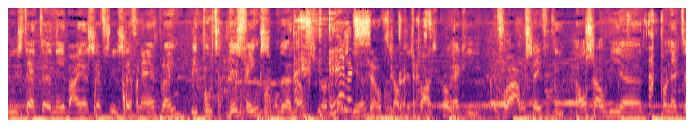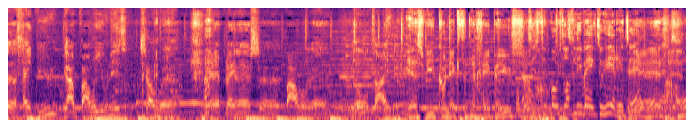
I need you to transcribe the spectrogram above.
we stand uh, nearby a 737 airplane. We put these things on the nose. Heerlijk. Zo goed. So this part correctly for our safety. Also, we uh, connect the GPU, ground power unit. So uh, the airplane has uh, power the whole time. Yes, we connect de GPU's. Dat is de most lovely way to hear it, hè? Yes, Ja. dat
